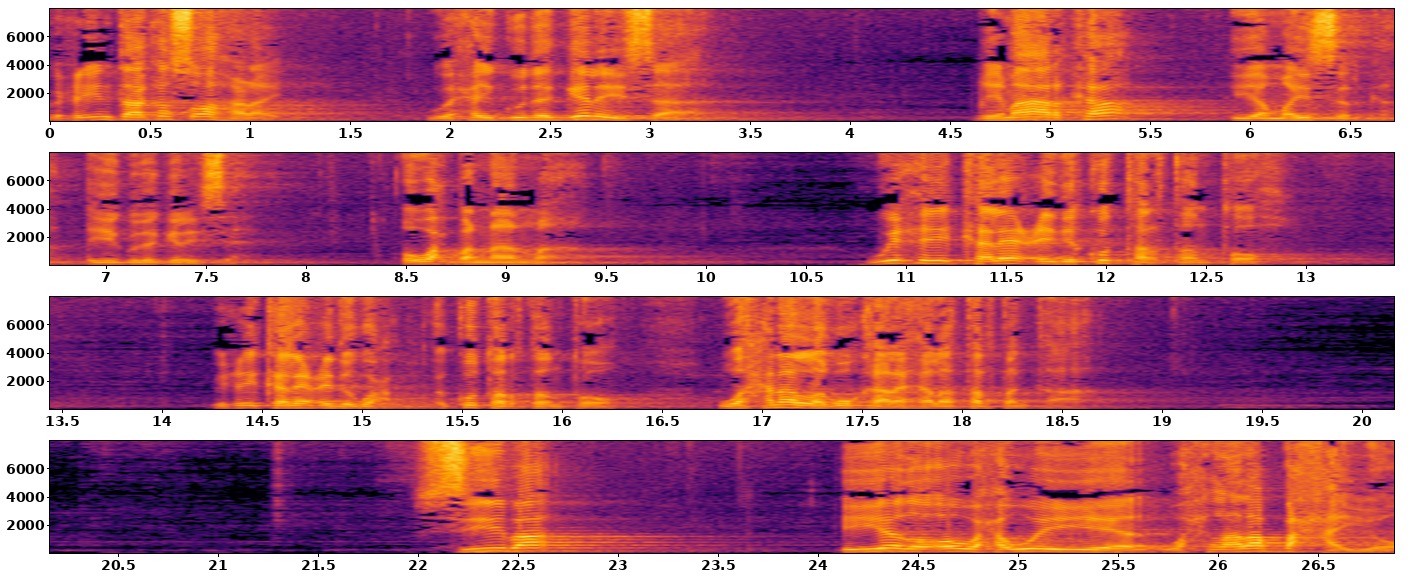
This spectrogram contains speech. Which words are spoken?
wixii intaa ka soo hadhay waxay gudagelaysaa qimaarka iyo maysirka ayay gudagelaysaa. Oo wax bannaan maaha wixii kale cidi ku tartanto. Wixii kale cidi ku tartanto. Waxna lagu kala helo tartankaa siiba iyada oo waxa weeye wax lala baxayo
